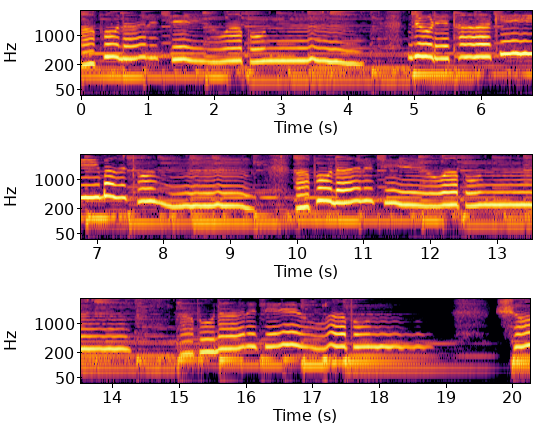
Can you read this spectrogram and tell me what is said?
আপনার আপন। জুড়ে থাকে এই আপনার চেয়েও আপন। আপনার চেয়েও আপন। 说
